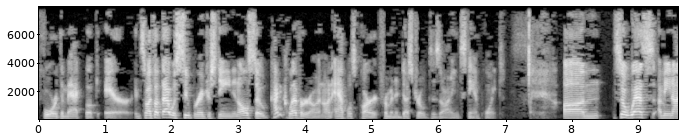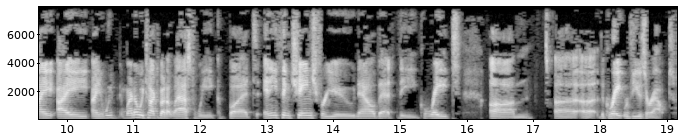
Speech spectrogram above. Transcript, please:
for the MacBook Air. And so I thought that was super interesting and also kind of clever on, on Apple's part from an industrial design standpoint. Um, so Wes, I mean, I, I, I, we, I know we talked about it last week, but anything changed for you now that the great, um, uh, uh, the great reviews are out?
